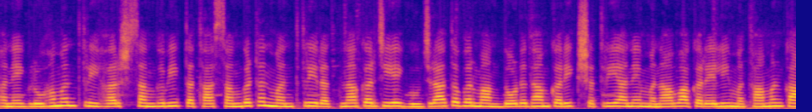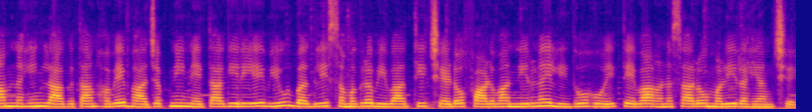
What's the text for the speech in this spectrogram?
અને ગૃહમંત્રી હર્ષ સંઘવી તથા સંગઠન મંત્રી રત્નાકરજીએ ગુજરાતભરમાં દોડધામ કરી ક્ષત્રિયાને મનાવવા કરેલી મથામણ કામ નહીં લાગતાં હવે ભાજપની નેતાગીરીએ વ્યૂહ બદલી સમગ્ર વિવાદથી છેડો ફાળવા નિર્ણય લીધો હોય તેવા અણસારો મળી રહ્યા છે.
